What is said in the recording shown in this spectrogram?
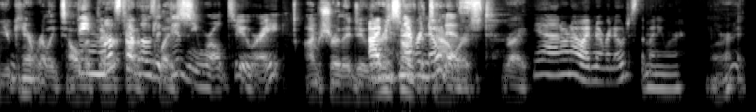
you can't really tell. They that they're must have those at. Disney World too, right? I'm sure they do. I've They're in just never the towers. noticed. Right. Yeah, I don't know. I've never noticed them anywhere. All right.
